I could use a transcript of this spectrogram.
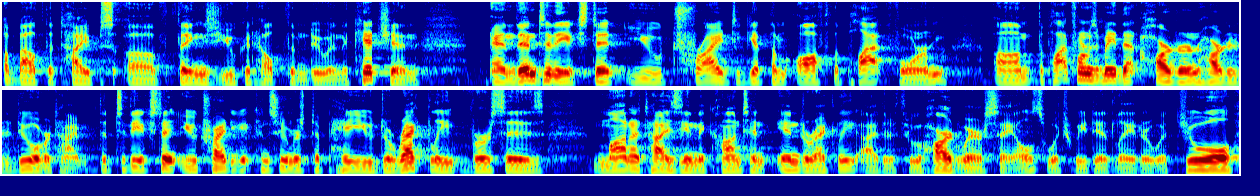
about the types of things you could help them do in the kitchen. And then to the extent you tried to get them off the platform, um, the platforms made that harder and harder to do over time. The, to the extent you tried to get consumers to pay you directly versus monetizing the content indirectly, either through hardware sales, which we did later with Joule,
